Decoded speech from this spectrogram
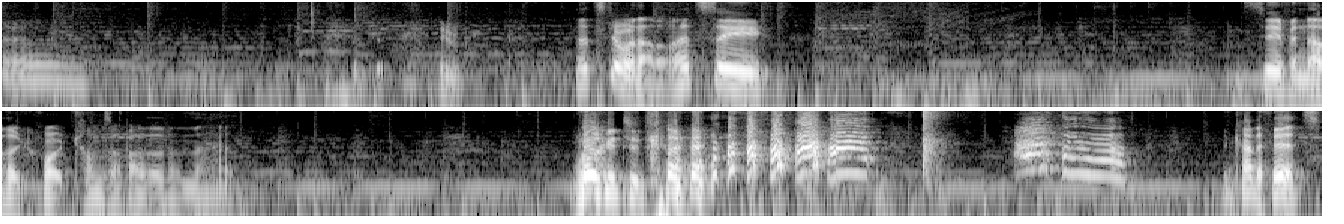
Let's do another. Let's see. See if another quote comes up other than that. Welcome to. it kind of fits.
